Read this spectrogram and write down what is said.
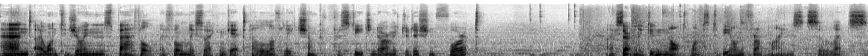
And I want to join in this battle, if only so I can get a lovely chunk of prestige and army tradition for it. I certainly do not want to be on the front lines, so let's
